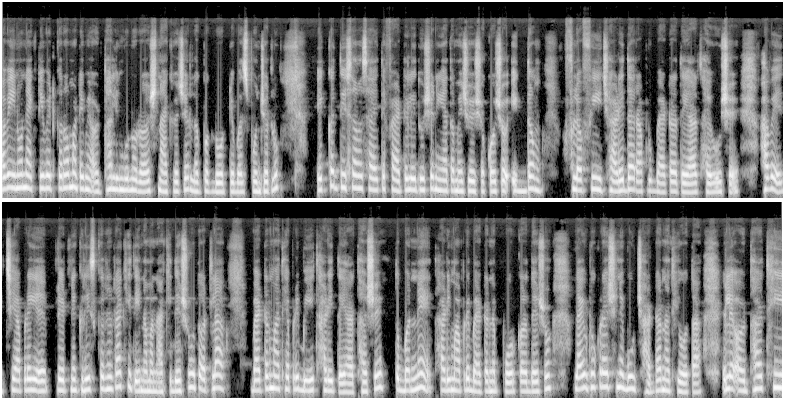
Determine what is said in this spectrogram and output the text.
હવે ઇનોને એક્ટિવેટ કરવા માટે મેં અડધા લીંબુનો રસ નાખ્યો છે, લગભગ દોઢ ટેબલ સ્પૂન જેટલું. એક જ દિશામાં સાથે ફેટી લીધું છે ને, અહીંયા તમે જોઈ શકો છો, એકદમ ફ્લફી, જાળીદાર આપણું બેટર તૈયાર થયું છે. હવે જે આપણે પ્લેટને ગ્રીસ કરીને રાખી હતી, એનામાં નાખી દઈશું તો આટલા બેટરમાંથી આપણી બે થાળી તૈયાર થશે. તો બંને થાળીમાં આપણે બેટરને પોર કરી દઈશું લાઈવ ઢોકળા છે ને, બહુ જાડા નથી હોતા, એટલે અડધાથી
